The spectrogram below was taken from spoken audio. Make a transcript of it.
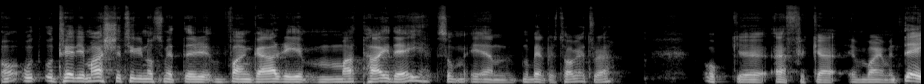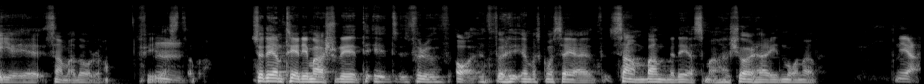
Ja, och, och 3 mars är tydligen något som heter Wangari Maathai Day, som är en Nobelpristagare tror jag. Och eh, Africa Environment Day är samma dag då, firas mm. Så det är en 3 mars och det är för, ja, för vad ska man säga, samband med det som man kör här i en månad. Ja.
